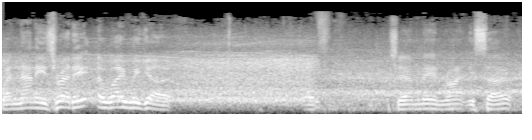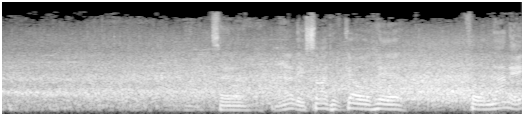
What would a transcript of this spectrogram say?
When Nani's ready, away we go. Germany, and rightly so. But, uh, an early sight of goal here for Nani,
